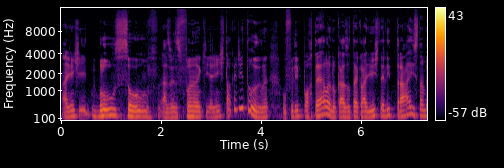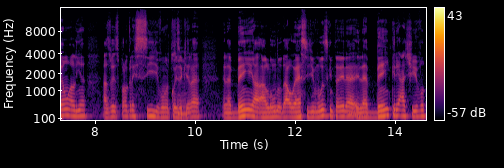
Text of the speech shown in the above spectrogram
a gente, blues, soul, às vezes funk, a gente toca de tudo, né? O Felipe Portela, no caso o tecladista, ele traz também uma linha, às vezes, progressiva, uma coisa Sim. que ele é, ele é bem aluno da UES de música, então ele é, ele é bem criativo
